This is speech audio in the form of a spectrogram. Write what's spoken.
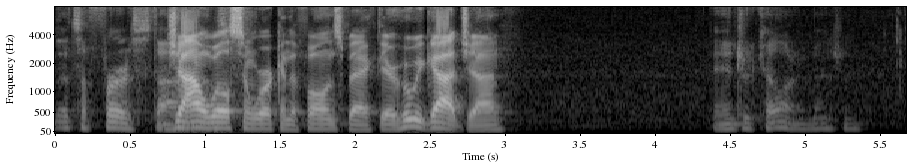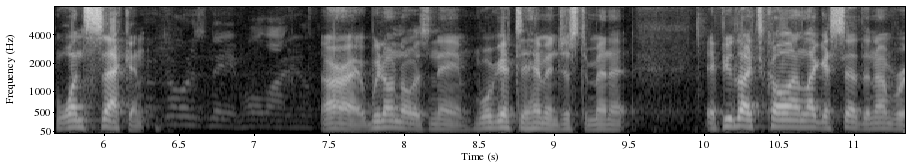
that's a first. Uh, John Wilson working the phones back there. Who we got, John? Andrew Keller, I mentioned. One second. All right, we don't know his name. We'll get to him in just a minute. If you'd like to call in, like I said, the number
